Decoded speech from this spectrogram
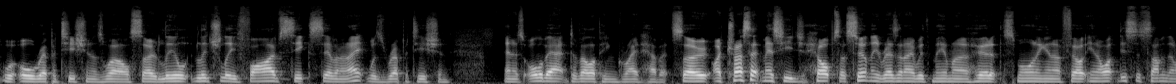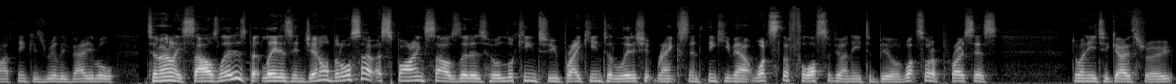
were all repetition as well. So literally five, six, seven, and eight was repetition. And it's all about developing great habits. So I trust that message helps. It certainly resonated with me when I heard it this morning, and I felt, you know what, this is something that I think is really valuable to not only sales leaders, but leaders in general, but also aspiring sales leaders who are looking to break into the leadership ranks and thinking about what's the philosophy I need to build, what sort of process do I need to go through.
